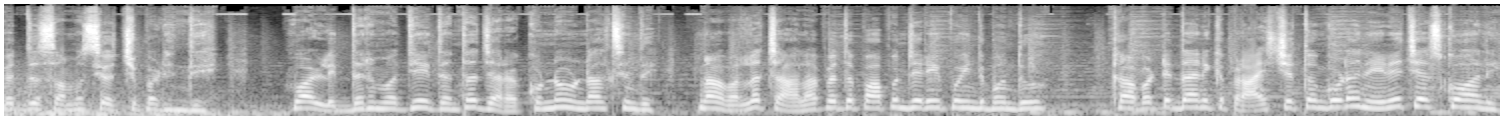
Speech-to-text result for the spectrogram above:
పెద్ద సమస్య వచ్చి పడింది. వాళ్ళిద్దరి మధ్య ఇదంతా జరగకుండా ఉండాల్సింది. నా వల్ల చాలా పెద్ద పాపం జరిగిపోయింది బంధు. కాబట్టి దానికి ప్రాయశ్చిత్తం కూడా నేనే చేసుకోవాలి.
